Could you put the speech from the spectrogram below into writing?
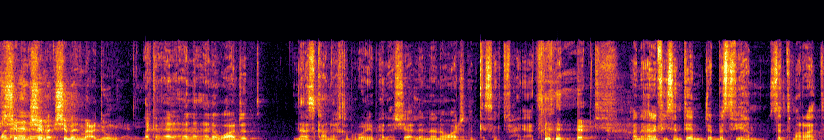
ولا شبه أنا. شبه شبه معدوم يعني. لكن أنا أنا أنا واجد ناس كانوا يخبروني بهالأشياء لأن أنا واجد انكسرت في حياتي. أنا أنا في سنتين جبست فيها ست مرات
